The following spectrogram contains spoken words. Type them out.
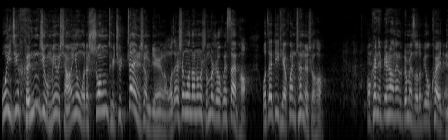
我已经很久没有想要用我的双腿去战胜别人了。我在生活当中什么时候会赛跑？我在地铁换乘的时候，我看见边上那个哥们儿走的比我快一点，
